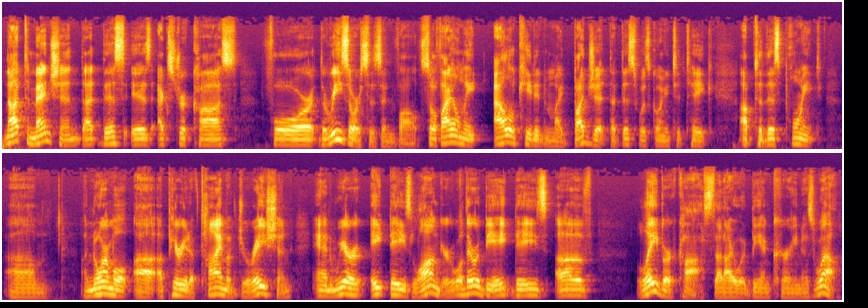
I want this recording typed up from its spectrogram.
Not to mention that this is extra costs for the resources involved. So if I only allocated in my budget that this was going to take up to this point um, a normal uh, a period of time of duration, and we're eight days longer, well, there would be eight days of labor costs that I would be incurring as well.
